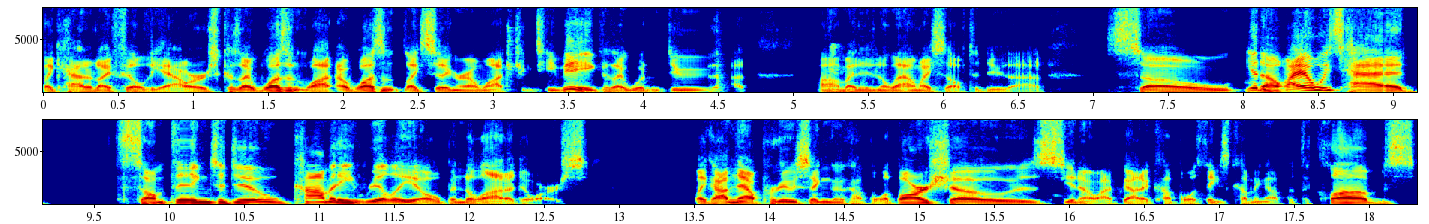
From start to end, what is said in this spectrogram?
Like, how did I fill the hours? Because I wasn't wa- I wasn't like sitting around watching TV because I wouldn't do that. Um, I didn't allow myself to do that. So you know, I always had something to do. Comedy really opened a lot of doors. Like I'm now producing a couple of bar shows. You know, I've got a couple of things coming up at the clubs.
